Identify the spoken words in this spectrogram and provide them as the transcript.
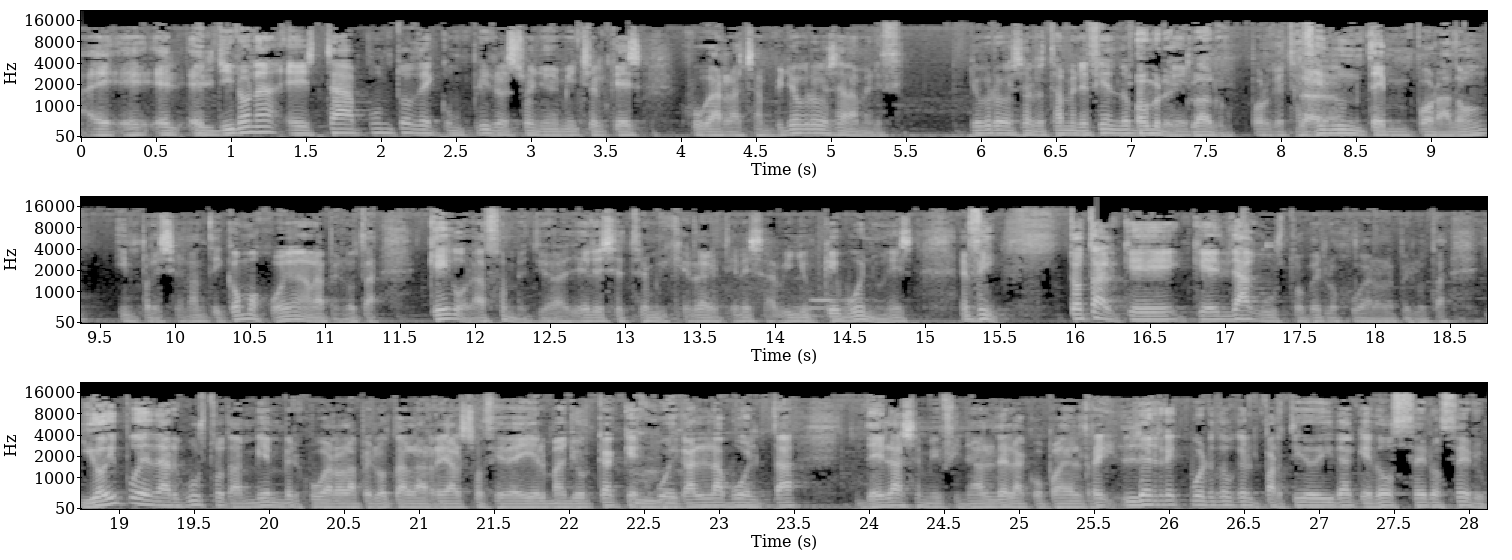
a- eh, eh, el, el Girona está a punto de cumplir el sueño de Michel, que es jugar la Champions. Yo creo que se la merece. Yo creo que se lo está mereciendo porque, Hombre, claro, porque está claro. haciendo un temporadón impresionante. ¿Y cómo juegan a la pelota? Qué golazo metió ayer ese extremo izquierda que tiene Sabiño, qué bueno es. En fin, total, que, que da gusto verlo jugar a la pelota. Y hoy puede dar gusto también ver jugar a la pelota la Real Sociedad y el Mallorca, que juegan la vuelta de la semifinal de la Copa del Rey. Les recuerdo que el partido de ida quedó 0-0.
